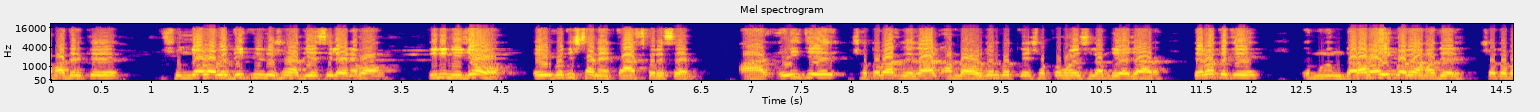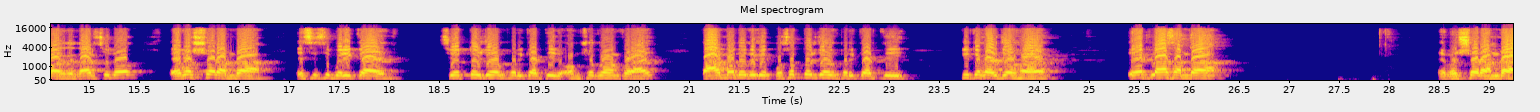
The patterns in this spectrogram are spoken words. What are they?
আমাদেরকে সুন্দরভাবে দিক নির্দেশনা দিয়েছিলেন এবং তিনি নিজেও এই প্রতিষ্ঠানে কাজ করেছেন। আর এই যে শতভাগ রেজাল্ট আমরা অর্জন করতে সক্ষম হয়েছিলাম দুই হাজার তেরো থেকে ধারাবাহিকভাবে আমাদের শতভাগ রেজাল্ট ছিল। এবছর আমরা এসএসসি পরীক্ষায় ছিয়াত্তর জন পরীক্ষার্থীর অংশগ্রহণ করায়, তার মধ্যে থেকে পঁচাত্তর জন পরীক্ষার্থী কৃতকার্য হয়। এ প্লাস আমরা, এবছর আমরা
